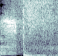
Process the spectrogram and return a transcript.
Beatles.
